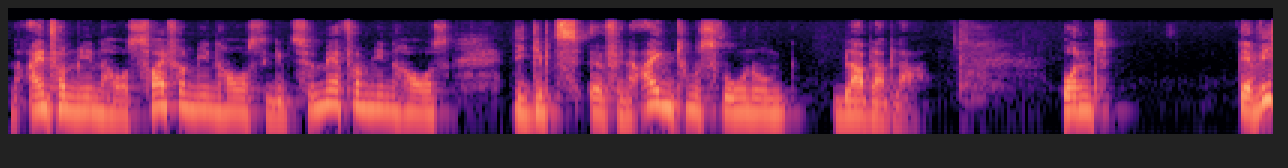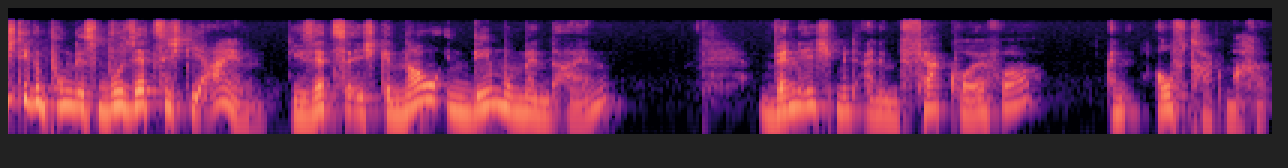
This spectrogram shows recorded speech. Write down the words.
ein Einfamilienhaus, Zweifamilienhaus, die gibt es für Mehrfamilienhaus, die gibt es äh, für eine Eigentumswohnung, bla bla bla. Und der wichtige Punkt ist, wo setze ich die ein? Die setze ich genau in dem Moment ein, wenn ich mit einem Verkäufer einen Auftrag mache.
